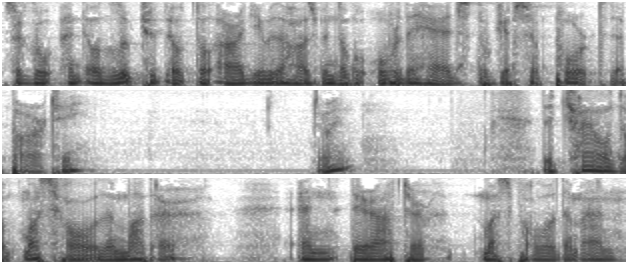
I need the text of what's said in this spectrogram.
So go and they'll look to, they'll, they'll argue with the husband. They'll go over the heads. They'll give support to the party, Right? The child must follow the mother, and thereafter must follow the man.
